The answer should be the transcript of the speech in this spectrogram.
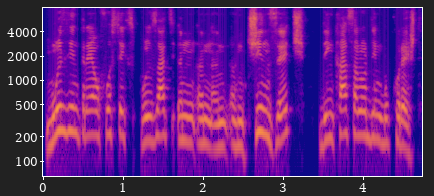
Mulți dintre ei au fost expulzați în, în, în, în 50 din casa lor din București.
